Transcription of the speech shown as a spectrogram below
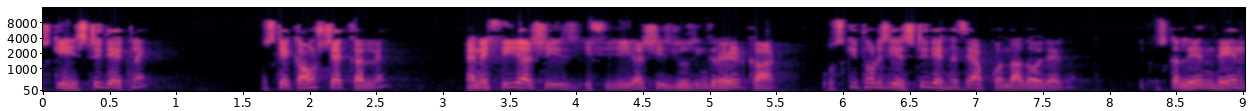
اس کی ہسٹری دیکھ لیں اس کے اکاؤنٹ چیک کر لیں شیز یوزنگ کریڈٹ کارڈ اس کی تھوڑی سی ہسٹری دیکھنے سے آپ کو اندازہ ہو جائے گا اس کا لین دین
